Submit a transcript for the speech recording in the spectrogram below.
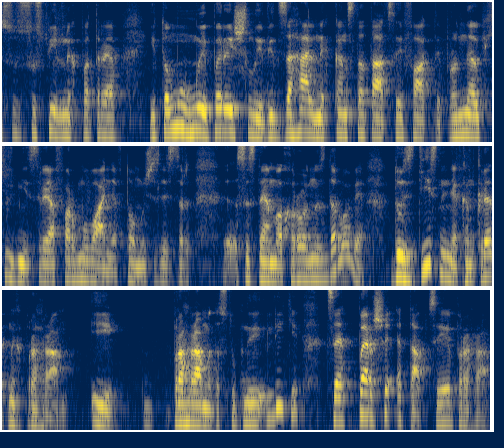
суспільних потреб. І тому ми перейшли від загальних констатацій факти про необхідність реформування, в тому числі е, системи охорони здоров'я, до здійснення конкретних програм. І програма Доступні ліки це перший етап цієї програми.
